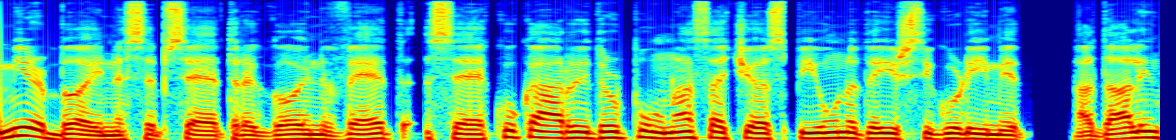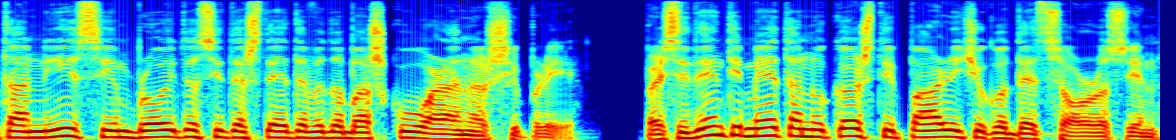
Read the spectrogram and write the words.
mirë bëjnë sepse e tregojnë vetë se ku ka arritur puna saqë spiunët e ish-sigurimit, na dalin tani si mbrojtësit e Shteteve të Bashkuara në Shqipëri. Presidenti Meta nuk është i pari që godet Sorosin,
